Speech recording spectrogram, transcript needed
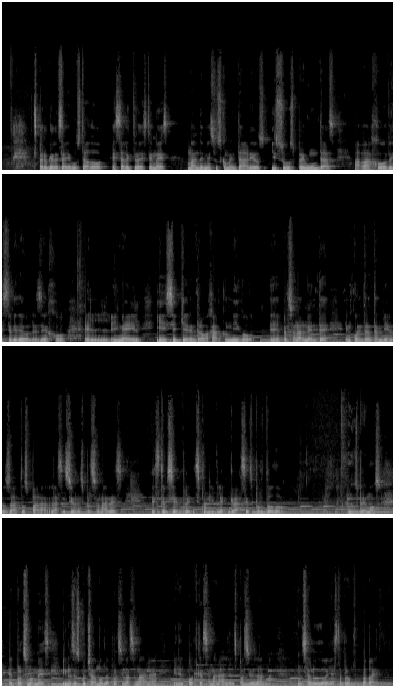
Espero que les haya gustado esta lectura de este mes. Mándenme sus comentarios y sus preguntas. Abajo de este video les dejo el email y si quieren trabajar conmigo eh, personalmente encuentran también los datos para las sesiones personales. Estoy siempre disponible. Gracias por todo. Nos vemos el próximo mes y nos escuchamos la próxima semana en el podcast semanal del Espacio del Alma. Un saludo y hasta pronto. Bye bye.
